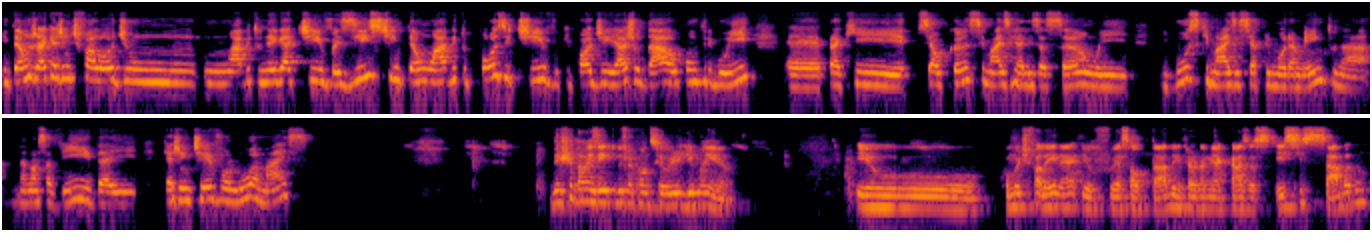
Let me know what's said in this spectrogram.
Então, já que a gente falou de um, um hábito negativo, existe então um hábito positivo que pode ajudar ou contribuir é, para que se alcance mais realização e, e busque mais esse aprimoramento na, na nossa vida e que a gente evolua mais? Deixa eu dar um exemplo do que aconteceu hoje de manhã. Eu, como eu te falei, né? Eu fui assaltado, entraram na minha casa esse sábado,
